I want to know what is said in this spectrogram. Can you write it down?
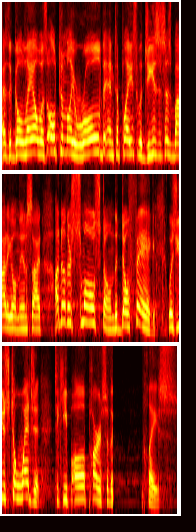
As the Golel was ultimately rolled into place with Jesus' body on the inside, another small stone, the dopheg, was used to wedge it to keep all parts of the place.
